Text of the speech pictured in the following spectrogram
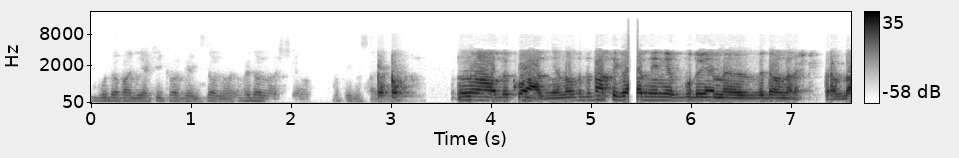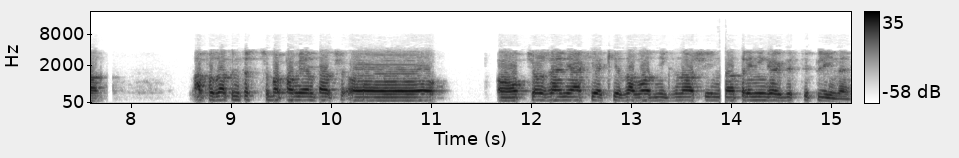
budowanie jakiejkolwiek zdolno, wydolności o, tej zasadzie. No, dokładnie. No, w dwa tygodnie nie zbudujemy wydolności, prawda? A poza tym też trzeba pamiętać o, o obciążeniach, jakie zawodnik znosi na treningach dyscypliny.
